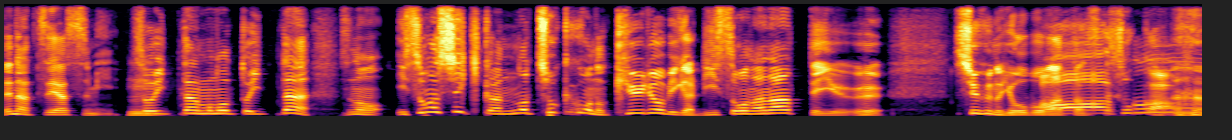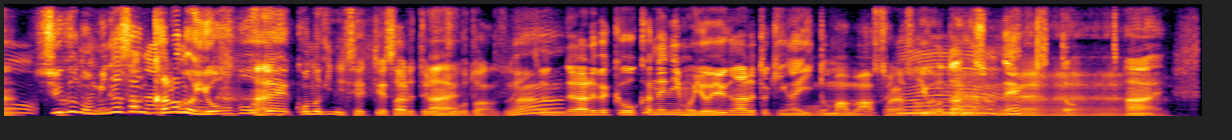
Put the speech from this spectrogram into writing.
で夏休み、うん。そういったものといったその忙しい期間の直後の給料日が理想だなっていう主婦の要望があったんですそっか。主婦の皆さんからの要望で この日に設定されてるっていうことなんですね。よでなるべくお金にも余裕がある時がいいとまあまあそれはそういうことなんでしょうねええきっと。はい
